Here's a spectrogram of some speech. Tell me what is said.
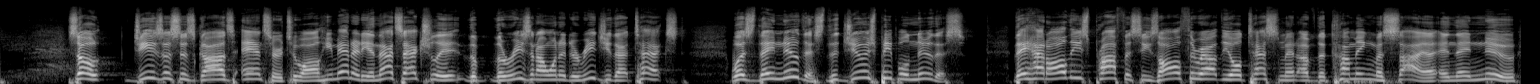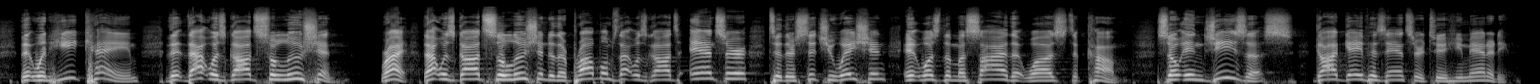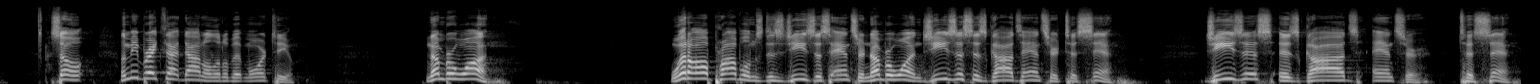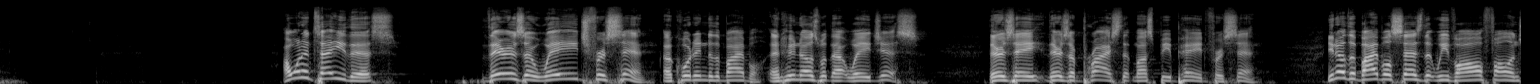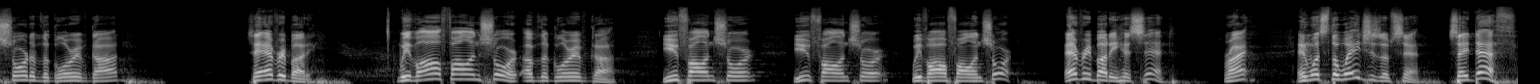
So, Jesus is God's answer to all humanity. And that's actually the, the reason I wanted to read you that text was they knew this. The Jewish people knew this. They had all these prophecies all throughout the Old Testament of the coming Messiah and they knew that when he came that that was God's solution. Right. That was God's solution to their problems. That was God's answer to their situation. It was the Messiah that was to come. So in Jesus, God gave his answer to humanity. So let me break that down a little bit more to you. Number one, what all problems does Jesus answer? Number one, Jesus is God's answer to sin. Jesus is God's answer to sin. I want to tell you this. There is a wage for sin, according to the Bible. And who knows what that wage is? There's a, there's a price that must be paid for sin. You know, the Bible says that we've all fallen short of the glory of God. Say, everybody. We've all fallen short of the glory of God. You've fallen short. You've fallen short. We've all fallen short. Everybody has sinned, right? And what's the wages of sin? Say, death.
